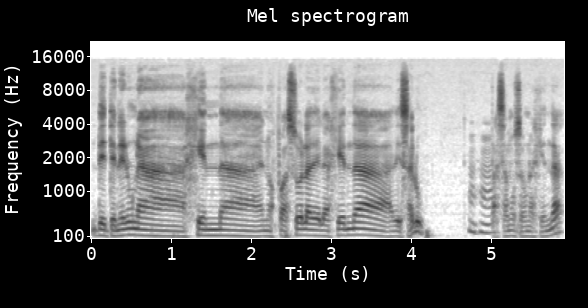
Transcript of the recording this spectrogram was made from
de tener una agenda, nos pasó la de la agenda de salud. Pasamos a una agenda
